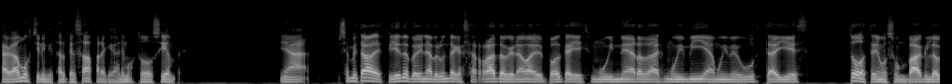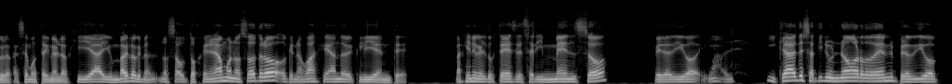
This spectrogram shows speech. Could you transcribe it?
hagamos tienen que estar pensadas para que ganemos todos siempre. Ya, ya me estaba despidiendo, pero hay una pregunta que hace rato que no hago en el podcast y es muy nerda, es muy mía, muy me gusta y es, todos tenemos un backlog, los que hacemos tecnología, y un backlog que nos, autogeneramos nosotros o que nos van generando el cliente. Imagino que el de ustedes es ser inmenso pero digo, y, claramente ya tiene un orden, pero digo,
